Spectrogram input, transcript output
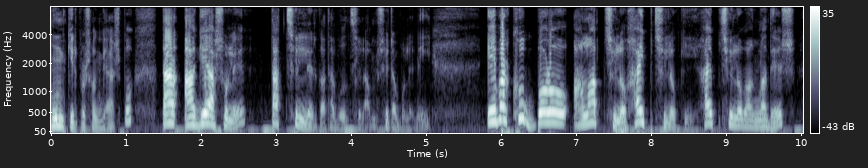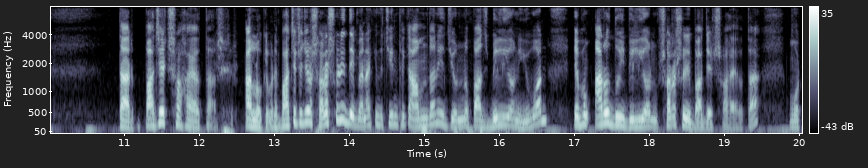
হুমকির প্রসঙ্গে আসব। তার আগে আসলে তাচ্ছিল্যের কথা বলছিলাম, সেটা বলে নেই। এবার খুব বড় আলাপ ছিল, হাইপ ছিল কি? হাইপ ছিল বাংলাদেশ তার বাজেট সহায়তার আলোকে। মানে বাজেটের জন্য সরাসরি দেবে না, কিন্তু চীন থেকে আমদানির জন্য পাঁচ বিলিয়ন ইউয়ান এবং আরও দুই বিলিয়ন সরাসরি বাজেট সহায়তা, মোট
